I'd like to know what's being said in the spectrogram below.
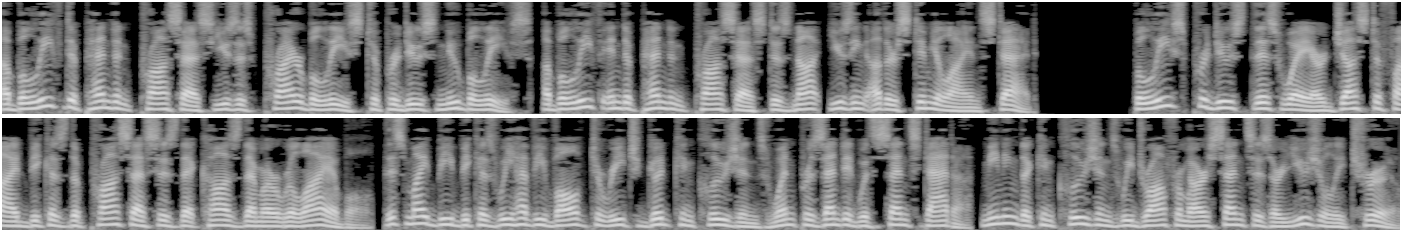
A belief-dependent process uses prior beliefs to produce new beliefs, a belief-independent process does not, using other stimuli instead. Beliefs produced this way are justified because the processes that cause them are reliable, this might be because we have evolved to reach good conclusions when presented with sense data, meaning the conclusions we draw from our senses are usually true.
